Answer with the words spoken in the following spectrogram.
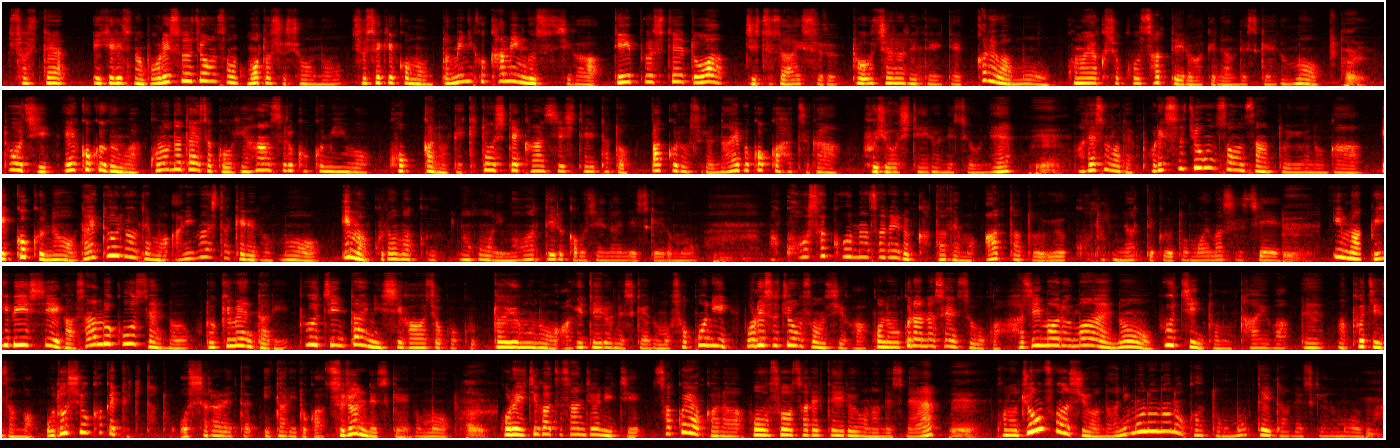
そしてイギリスのボリス・ジョンソン元首相の首席顧問ドミニク・カミングス氏がディープステートは実在するとおっしゃられていて彼はもうこの役職を去っているわけなんですけれどもえはい。当時英国軍はコロナ対策を批判する国民を国家の敵として監視していたと暴露する内部告発が浮上しているんですよね。えまあですので、ポリス・ジョンソンさんというのが、一国の大統領でもありましたけれども、今黒幕の方に回っているかもしれないんですけれども、えうん。まあ、工作をなされる方でもあったということになってくると思いますし、え今 BBC が三部構成のドキュメンタリー「プーチン対西側諸国」というものを挙げているんですけれどもそこにボリス・ジョンソン氏がこのウクライナ戦争が始まる前のプーチンとの対話で、まあ、プーチンさんが脅しをかけてきたとおっしゃられていたりとかするんですけれどもえはい。これ1月30日昨夜から放送されているようなんですね。えこのジョンソン氏は何者なのかと思っていたんですけれどもえうん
